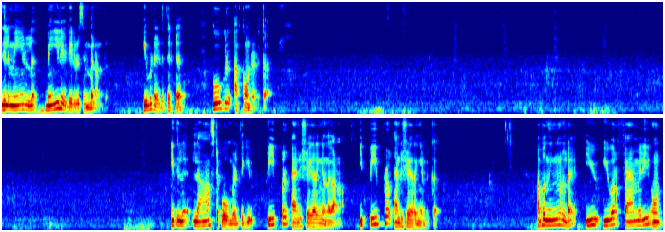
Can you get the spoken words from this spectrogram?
ഇതിൽ മെയിലിൽ മെയിൽ ഐ ഡിയുടെ ഒരു സിമ്പലുണ്ട് ഇവിടെ എടുത്തിട്ട് ഗൂഗിൾ അക്കൗണ്ട് എടുക്കുക. ഇതിൽ ലാസ്റ്റ് പോകുമ്പോഴത്തേക്ക് പീപ്പിൾ ആൻഡ് ഷെയറിംഗ് എന്ന് കാണാം. ഈ പീപ്പിൾ ആൻഡ് ഷെയറിംഗ് എടുക്കുക. അപ്പോൾ നിങ്ങളുടെ you your family on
